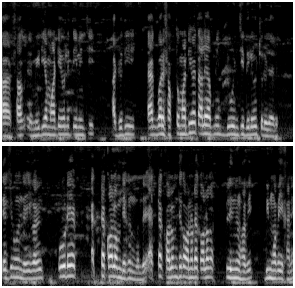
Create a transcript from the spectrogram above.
আর মিডিয়াম মাটি হলে তিন ইঞ্চি, আর যদি একবারে শক্ত মাটি হয়, তাহলে আপনি দু ইঞ্চি দিলেও চলে যাবে। দেখছেন বন্ধু এইভাবে পুরো একটা কলম, দেখুন বন্ধু একটা কলম থেকে অন্যটা কলম প্লিমিং হবে, বিম হবে এখানে।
